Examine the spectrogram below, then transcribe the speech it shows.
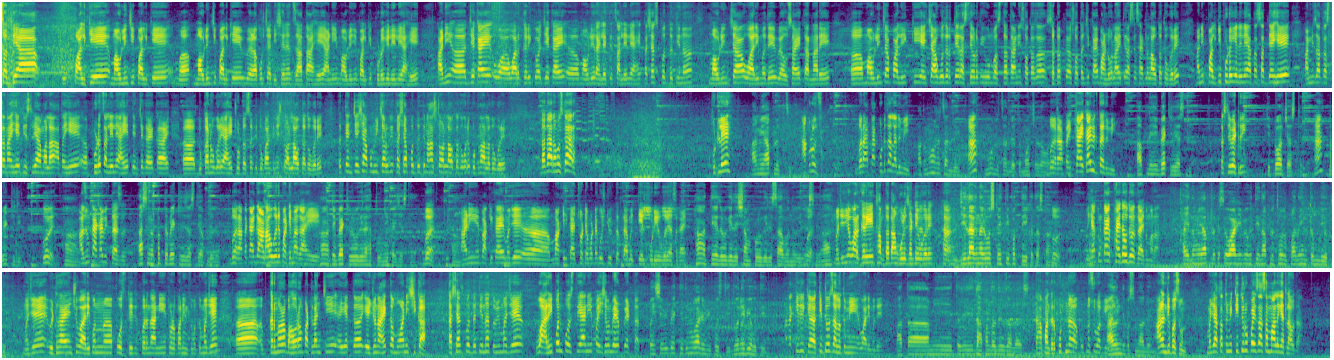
सध्या पालखी माऊलींची पालखी म- माऊलींची पालखी वेळापूरच्या दिशेने जात आहे आणि माऊलींची पालखी पुढे गेलेली आहे. आणि जे काय वा वारकरी किंवा जे काय माऊली राहिले ते चाललेले आहे तशाच पद्धतीनं माऊलींच्या वारीमध्ये व्यवसाय करणारे माऊलींच्या पालखी यायच्या अगोदर ते रस्त्यावरती येऊन बसतात आणि स्वतःचा सटअप किंवा स्वतःची काय भांडवल आहे ते रस्त्या साईडला लावतात वगैरे. आणि पालखी पुढे गेलेली आहे. आता सध्या हे आम्ही जात असताना हे दिसले आम्हाला. आता हे पुढं चाललेले आहे त्यांचे काय काय दुकान वगैरे आहे छोटंसं. ते दुकान त्यांनी स्टॉल लावतात वगैरे. तर त्यांच्याशी आपण विचारू की कशा पद्धतीनं हा स्टॉल लावतात वगैरे कुठून आलात वगैरे. दादा नमस्कार. कुठले? आम्ही आपलंच अकलूज. बरं आता कुठे चालला तुम्ही? आता मोठं चाललंय. हा मोठं चाललंय आता मोठ्या गावात बरं आता हे काय काय विकताय तुम्ही? आपली ही बॅटरी असते. कसली बॅटरी ते टॉर्च असते. हा? बॅटरी. होय? हा. अजून काय काय विकताय असं? असं ना फक्त बॅटरीच असते आपल्याकडे बरं आता काय गाडा वगैरे पाठीमाग आहे? हा ते बॅटरी वगैरे हातून विकायची असते. बर. हा. आणि बाकी काय म्हणजे अं, बाकी काय छोट्या मोठ्या गोष्टी विकतात काय म्हणजे तेलपुडी वगैरे असं काय? हा तेल वगैरे शॅम्पू वगैरे साबण वगैरे बरं. असते हा. म्हणजे जे वारकरी थांबतात आंघोळीसाठी वगैरे? हा. जी लागणारी वस्तू आहे ती फक्त एकत असतात होय. मग ह्यातून काय फायदा होतोय काय तुम्हाला? फायदा म्हणजे आपलं कसं वारी बी होती आणि आपलं थोडंफार इन्कम बी होते म्हणजे विठुरायांची वारी पण पोचते तिथपर्यंत आणि थोडंफार इन्कम होतं. म्हणजे अं, कर्मराव भाऊराम पाटलांची एक योजना आहे कमवा आणि शिका. तशाच पद्धतीनं तुम्ही म्हणजे वारी पण पोचते आणि पैसे पण भेट भेटतात. पैसे बी भेटते तुम्ही वारी बी पोचते. दोन्ही बी होते. आता किती किती दिवस झालं तुम्ही वारीमध्ये? आता आम्ही तरी दहा पंधरा दिवस झालं दहा पंधरा कुठनं कुठनं सुरुवात केली? आळंदीपासून आलोय. आळंदीपासून. म्हणजे आता तुम्ही किती रुपयाचा असा माल घेतला होता?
